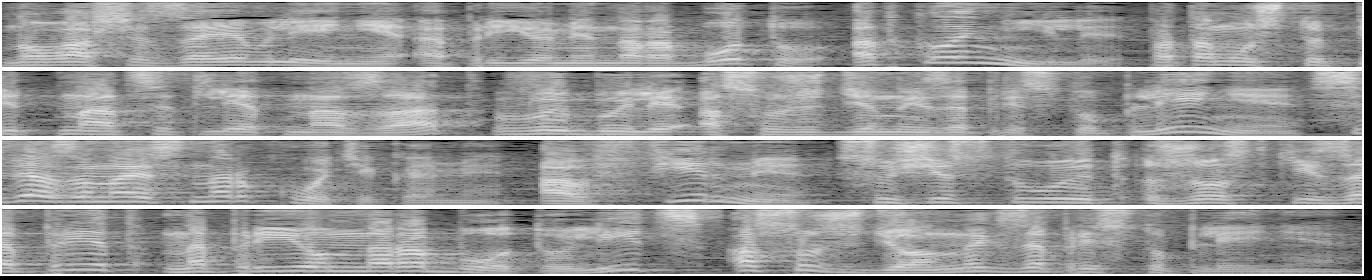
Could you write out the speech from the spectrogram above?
но ваше заявление о приеме на работу отклонили, потому что 15 лет назад вы были осуждены за преступление, связанное с наркотиками, а в фирме существует жесткий запрет на прием на работу лиц, осужденных за преступление.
